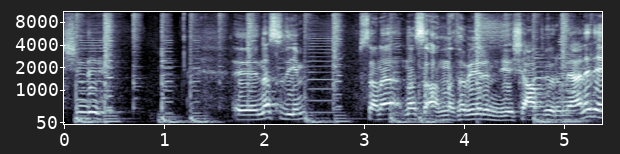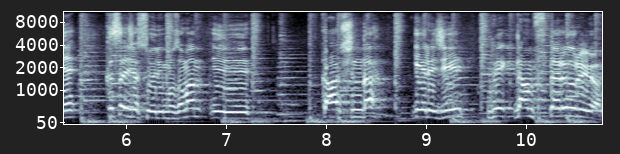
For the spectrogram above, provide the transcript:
şimdi e, nasıl diyeyim? Sana nasıl anlatabilirim diye şey yapıyorum yani de kısaca söyleyeyim o zaman. Ee, karşında geleceğin reklam starı duruyor.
